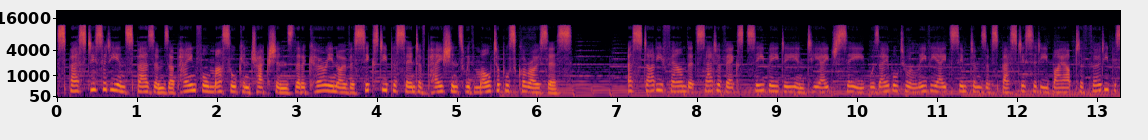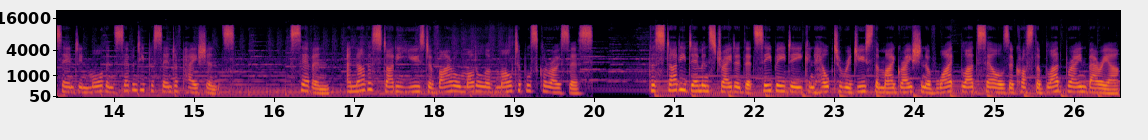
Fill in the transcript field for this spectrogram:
Spasticity and spasms are painful muscle contractions that occur in over 60% of patients with multiple sclerosis. A study found that Sativex, CBD and THC was able to alleviate symptoms of spasticity by up to 30% in more than 70% of patients. 7. Another study used a viral model of multiple sclerosis. The study demonstrated that CBD can help to reduce the migration of white blood cells across the blood-brain barrier.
